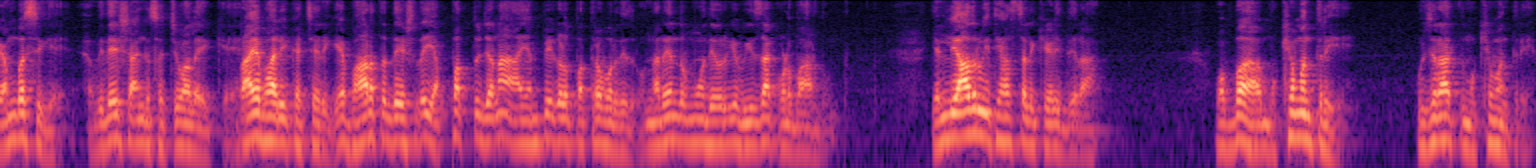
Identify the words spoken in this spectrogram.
ಎಂಬಸ್ಸಿಗೆ ವಿದೇಶಾಂಗ ಸಚಿವಾಲಯಕ್ಕೆ, ರಾಯಭಾರಿ ಕಚೇರಿಗೆ ಭಾರತ ದೇಶದ ಎಪ್ಪತ್ತು ಜನ ಎಂ ಪಿಗಳು ಪತ್ರ ಬರೆದಿದ್ರು. ನರೇಂದ್ರ ಮೋದಿ ಅವರಿಗೆ ವೀಸಾ ಕೊಡಬಾರ್ದು ಅಂತ. ಎಲ್ಲಿಯಾದರೂ ಇತಿಹಾಸದಲ್ಲಿ ಕೇಳಿದ್ದೀರಾ? ಒಬ್ಬ ಮುಖ್ಯಮಂತ್ರಿ, ಗುಜರಾತ್ ಮುಖ್ಯಮಂತ್ರಿ,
